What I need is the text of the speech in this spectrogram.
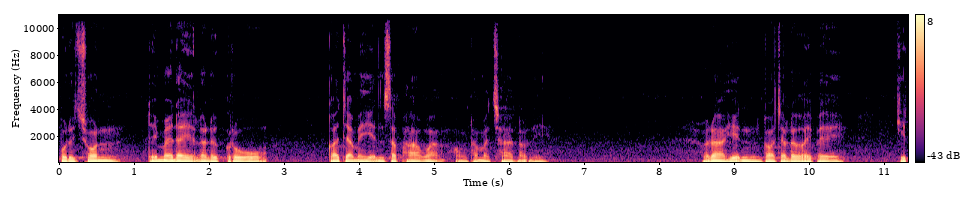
ปุถุชนที่ไม่ได้ระลึกรู้ ก็จะไม่เห็นสภาวะของธรรมชาติเหล่านี้ เวลาเห็นก็จะเลยไปคิด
